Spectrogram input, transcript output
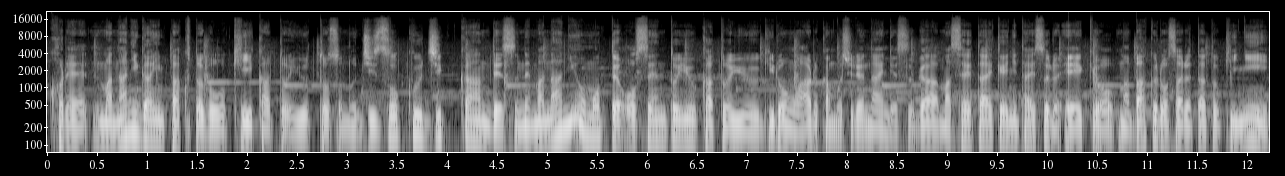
これ、まあ、何がインパクトが大きいかというとその持続実感ですね、まあ、何をもって汚染というかという議論はあるかもしれないんですが、まあ、生態系に対する影響、ま、暴露された時に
